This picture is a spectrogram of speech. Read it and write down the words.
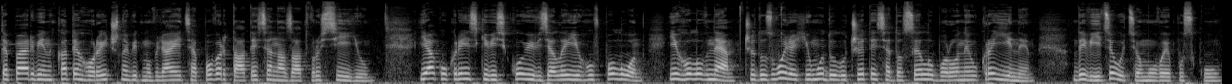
Тепер він категорично відмовляється повертатися назад в Росію. Як українські військові взяли його в полон? І головне, чи дозволять йому долучитися до Сил оборони України? Дивіться у цьому випуску.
